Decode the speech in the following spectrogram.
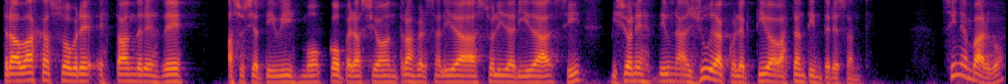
trabaja sobre estándares de asociativismo, cooperación, transversalidad, solidaridad, ¿sí? visiones de una ayuda colectiva bastante interesante. Sin embargo,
